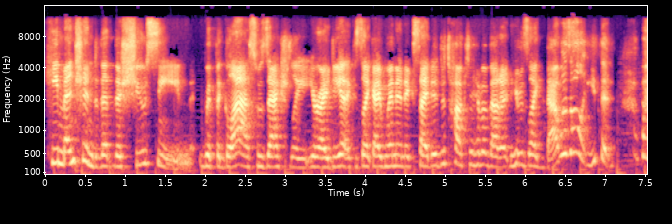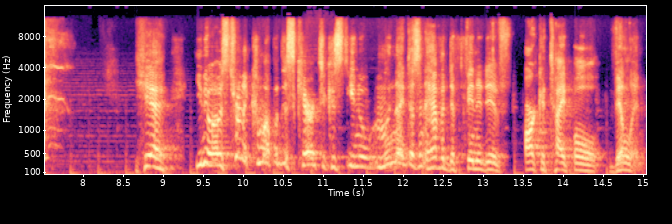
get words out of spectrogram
He mentioned that the shoe scene with the glass was actually your idea because, like, I went in excited to talk to him about it. he was like, "That was all Ethan." Yeah, you know, I was trying to come up with this character because you know Moon Knight doesn't have a definitive archetypal villain,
